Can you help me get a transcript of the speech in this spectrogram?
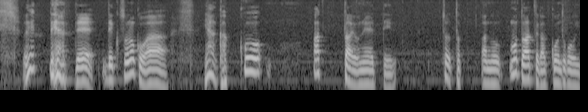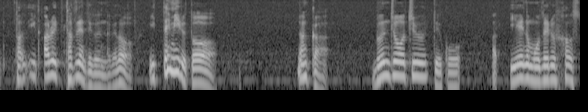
「え？っ?」てなってでその子は「いや学校あったよね」っていうちょっとあの元あった学校のところ歩いて訪ねてくるんだけど行ってみるとなんか分譲中っていうこうあ家のモデルハウス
